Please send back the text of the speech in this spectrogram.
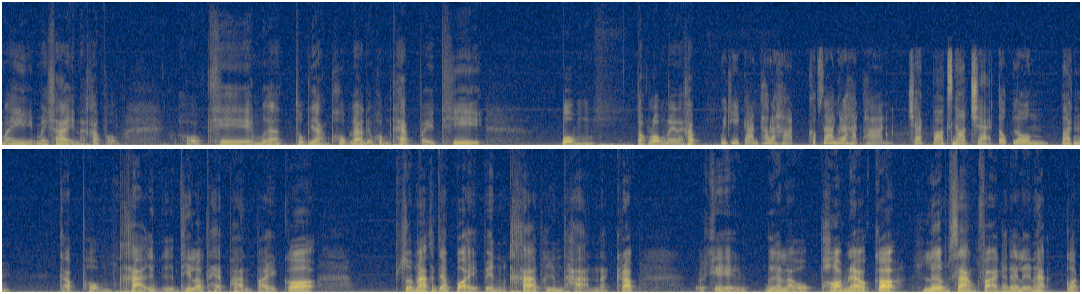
ไม่ไม่ใช่นะครับผม โอเค เมื่อทุกอย่างครบแล้วเดี๋ยวผมแท็บไปที่ปุ่มตกลงเลยนะครับ วิธีการเข้ารหัสสร้างรหัสผ่าน Checkbox not checked. ตกลง Button. กับผมค่าอื่นๆที่เราแท็บผ่านไปก็ส่วนมากก็จะปล่อยเป็นค่าพื้นฐานนะครับ โอเค เมื่อเราพร้อมแล้วก็เริ่มสร้างไฟล์กันได้เลยนะฮะ กด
